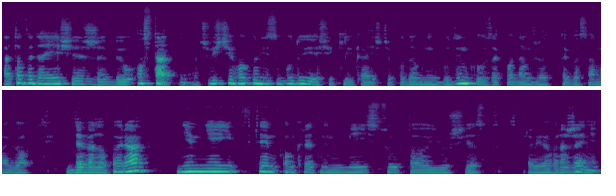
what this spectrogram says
a to wydaje się, że był ostatni. Oczywiście w okolicy buduje się kilka jeszcze podobnych budynków, zakładam, że od tego samego dewelopera. Niemniej w tym konkretnym miejscu to już jest, sprawia wrażenie,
